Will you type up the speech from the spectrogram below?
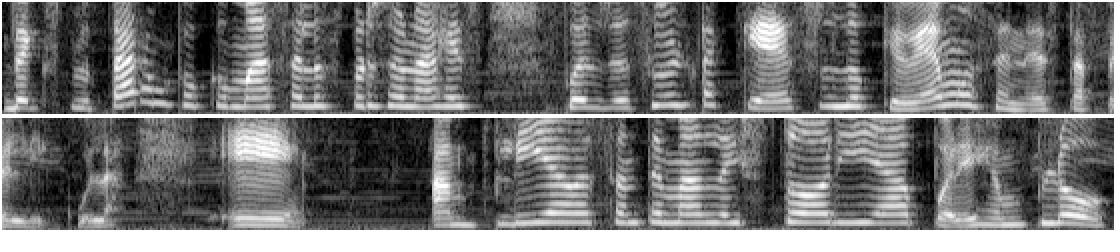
de explotar un poco más a los personajes, pues resulta que eso es lo que vemos en esta película. Eh, amplía bastante más la historia, por ejemplo,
